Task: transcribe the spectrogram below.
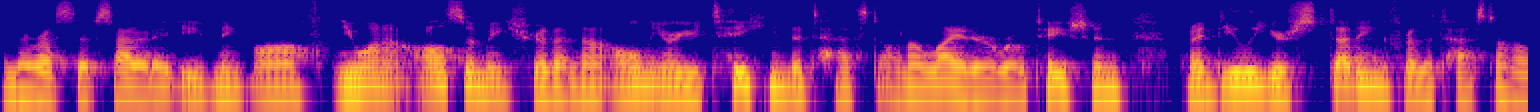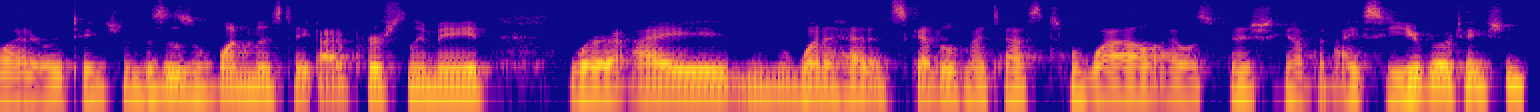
and the rest of Saturday evening off. And you want to also make sure that not only are you taking the test on a lighter rotation, but ideally you're studying for the test on a lighter rotation. This is one mistake I personally made where I went ahead and scheduled my test while I was finishing up an ICU rotation.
